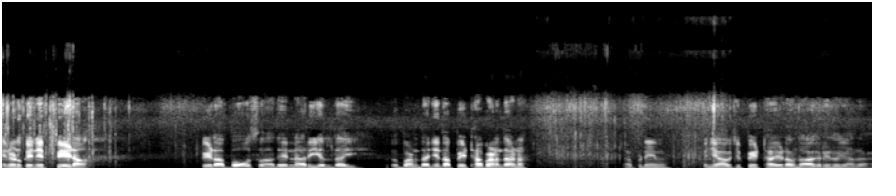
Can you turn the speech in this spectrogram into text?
ਇਹਨਾਂ ਨੂੰ ਕਹਿੰਦੇ ਪੇੜਾ। ਪੇੜਾ ਬਹੁਤ ਸਵਾਦ ਹੈ, ਨਾਰੀਅਲ ਦਾ ਹੀ। ਬਣਦਾ ਜਿੱਦਾਂ ਪੇਠਾ ਬਣਦਾ ਨਾ, ਆਪਣੇ ਪੰਜਾਬ 'ਚ ਪੇਠਾ ਜਿਹੜਾ ਹੁੰਦਾ ਆਗਰੇ ਤੋਂ ਜਾਂਦਾ,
